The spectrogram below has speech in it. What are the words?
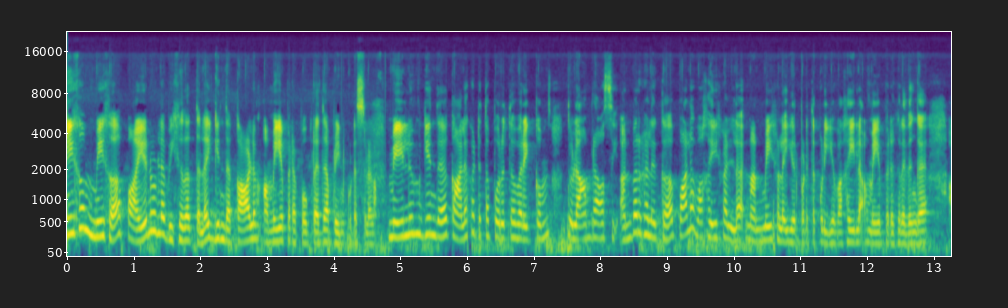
மிக மிக பயனுள்ள விகிதத்தில் இந்த காலம் அமைய பெறப்போகிறது அப்படின்னு கூட சொல்லலாம். மேலும் இந்த காலகட்டத்தை பொறுத்த வரைக்கும் துலாம் ராசி அன்பர்களுக்கு பல வகைகளில் நன்மைகளை ஏற்படுத்தக்கூடிய வகையில் அமைய பெறுகிறதுங்க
